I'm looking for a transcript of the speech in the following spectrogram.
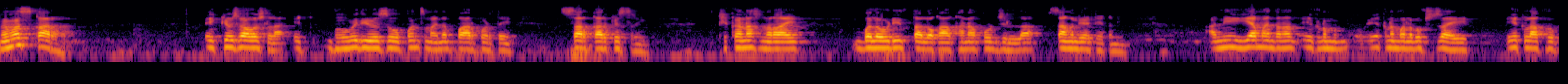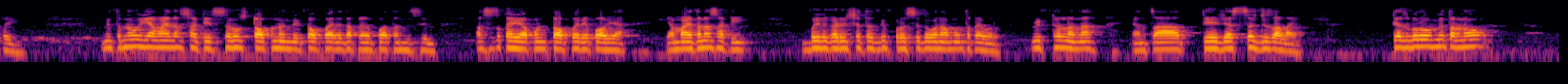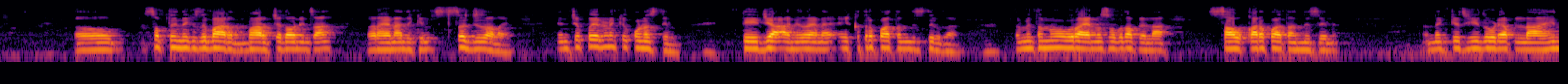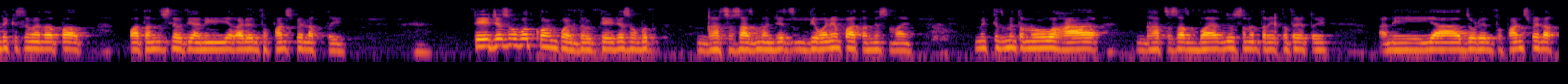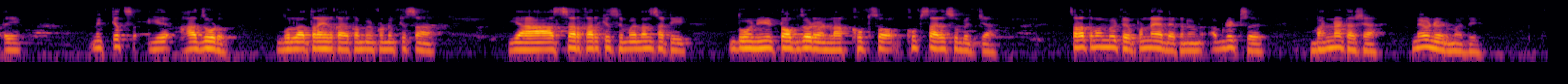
नमस्कार. एकवीस ऑगस्टला एक भव्य दिवस ओपनचं मैदान पार पडतं आहे सरकार केसरी. ठिकाण असणार आहे बलवडी तालुका खानापूर जिल्हा सांगली या ठिकाणी. आणि या मैदानात एक नंबर एक नंबरला बक्षीस आहे एक लाख रुपये. मित्रांनो या मैदानासाठी सर्वच टॉप नंदी टॉप पायऱ्यात आपल्याला पाहताना दिसेल. असंच काही आपण टॉप पायऱ्या पाहूया. या मैदानासाठी बैलगाडी क्षेत्रातील प्रसिद्ध वनामंत ड्रायव्हर विठ्ठल नाना यांचा तेजस सज्ज झाला आहे त्याचबरोबर मित्रांनो सप्तहिंद देखील भारत भारतच्या धावणीचा रायना देखील सज्ज झाला आहे यांचे पैर नक्की कोण असतील? तेजा आणि रायना एकत्र पाहताना दिसतील का? तर मित्रांनो रायनासोबत आपल्याला सावकार पाहताना दिसेल. नक्कीच ही जोडी आपल्याला हिंद किसरी पा पाहताना दिसली होती आणि या गाडीला तुफान स्पीड लागतं आहे तेजासोबत कोण पाहिलं तर तेजासोबत घरचा साज म्हणजेच दिवाने पाहताना दिसणार आहे. नक्कीच मित्रांनो हा घरचा साज बऱ्याच दिवसानंतर एकत्र येतो आहे आणि या जोडीला तुफान स्पीड लागतं आहे नक्कीच हे हा जोड गुलात राहील काय कमेंट करून नक्कीच सांगा. या सरकार केसरी मैदानासाठी दोन्ही टॉप जोड्यांना खूप स खूप साऱ्या शुभेच्छा. चला तर मग भेटूया पुन्हा एकदा का नवीन अपडेट्स भन्नाट अशा नवीन वेळमध्ये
